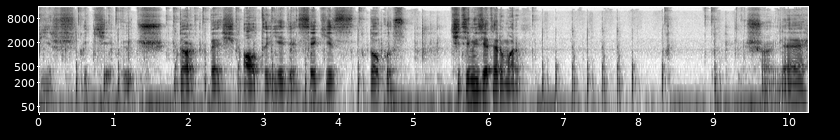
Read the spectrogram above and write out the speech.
1, 2, 3, 4, 5, 6, 7, 8, 9. Çitimiz yeter umarım. Şöyle.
